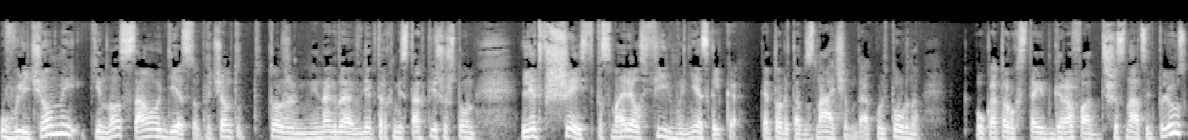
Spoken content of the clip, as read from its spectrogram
увлеченный кино с самого детства. Причем тут тоже иногда в некоторых местах пишут, что он лет в шесть посмотрел фильмы несколько, которые там значим, да, культурно, у которых стоит графа 16+,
